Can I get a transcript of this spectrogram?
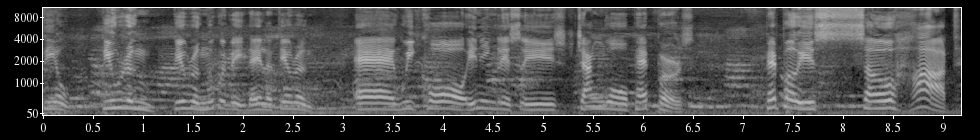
tiêu, tiêu rừng, tiêu rừng đó quý vị, đây là tiêu rừng. And we call in English is jungle peppers. Pepper is so hot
